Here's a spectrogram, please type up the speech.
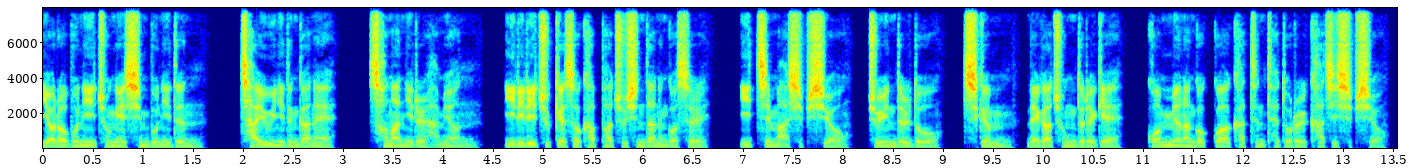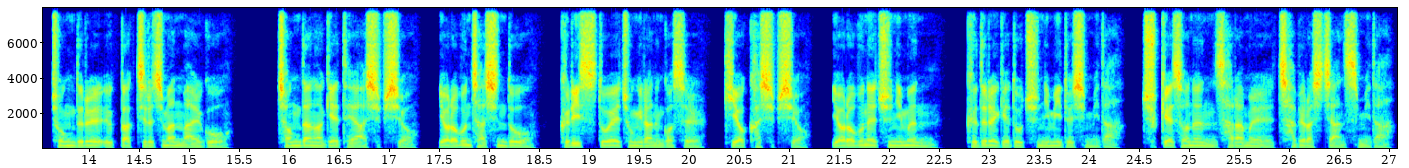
여러분이 종의 신분이든 자유인이든 간에 선한 일을 하면 일일이 주께서 갚아 주신다는 것을 잊지 마십시오. 주인들도 지금 내가 종들에게 권면한 것과 같은 태도를 가지십시오. 종들을 윽박지르지만 말고 정당하게 대하십시오. 여러분 자신도 그리스도의 종이라는 것을 기억하십시오. 여러분의 주님은 그들에게도 주님이 되십니다. 주께서는 사람을 차별하시지 않습니다.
